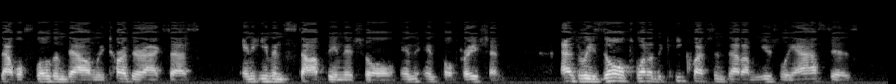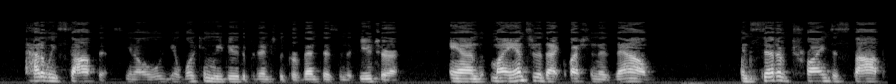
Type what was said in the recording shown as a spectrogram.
that will slow them down, retard their access, and even stop the initial in- infiltration. As a result, one of the key questions that I'm usually asked is, how do we stop this? You know, you know, what can we do to potentially prevent this in the future? And my answer to that question is now instead of trying to stop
